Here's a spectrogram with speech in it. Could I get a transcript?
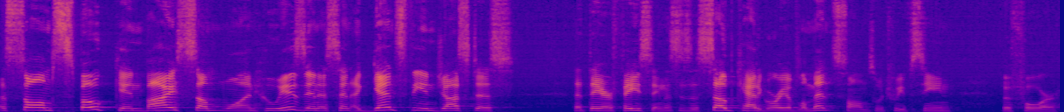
A psalm spoken by someone who is innocent against the injustice that they are facing. This is a subcategory of lament psalms, which we've seen before.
